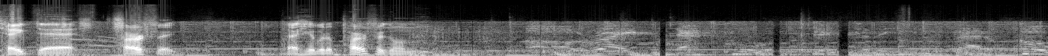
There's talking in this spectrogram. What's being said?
take that. Perfect. Got hit with a perfect on me. All right, that's cool. Into the heat of battle. Go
